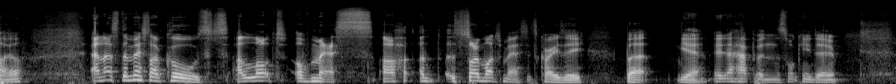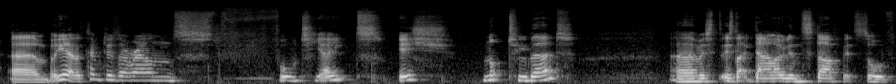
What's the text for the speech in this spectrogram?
player. And that's the mess I've caused. A lot of mess. Uh, uh, so much mess, it's crazy. But yeah, it happens. What can you do? Um, but yeah, the temperature's around 48-ish. Not too bad. Um, it's, it's like downloading stuff. It's sort of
